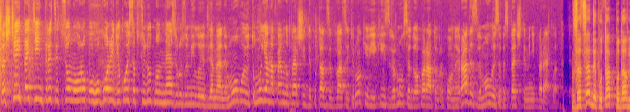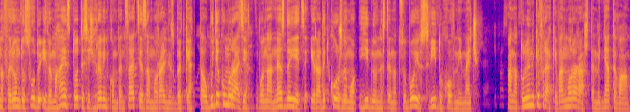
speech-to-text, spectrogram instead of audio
Та ще й та тінь 37-го року говорить якоюсь абсолютно незрозумілою для мене мовою. Тому я, напевно, перший депутат за 20 років, який звернувся до апарату Верховної Ради з вимогою забезпечити мені переклад. За це депутат подав на Фаріон до суду і вимагає 100 тисяч гривень компенсації за моральні збитки. Та у будь-якому разі вона не здається і радить кожному гідно нести над собою свій духовний меч. Анатолій Никифрек, Іван Мурараш, Теми дня ТВА.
